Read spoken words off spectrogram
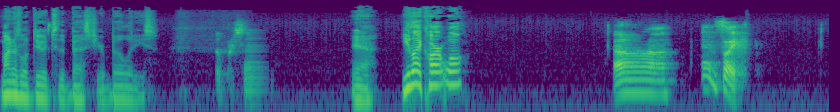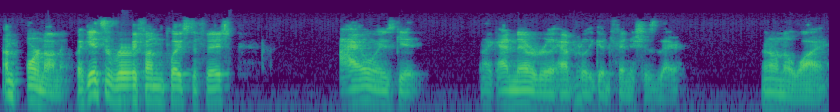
might as well do it to the best of your abilities. 100%. Yeah, you like Hartwell? Uh, it's like I'm torn on it. Like it's a really fun place to fish. I always get like I never really have really good finishes there. I don't know why.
